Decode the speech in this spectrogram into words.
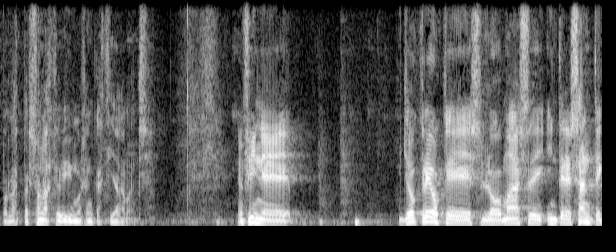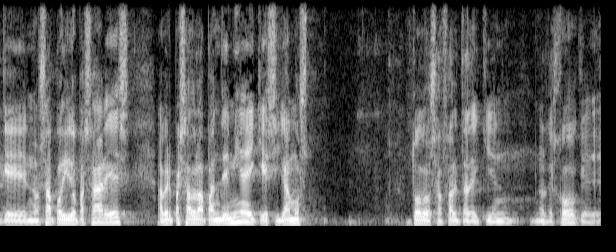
por las personas que vivimos en Castilla-La Mancha. En fin, eh, yo creo que es lo más eh, interesante que nos ha podido pasar es haber pasado la pandemia y que sigamos todos a falta de quien nos dejó, que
